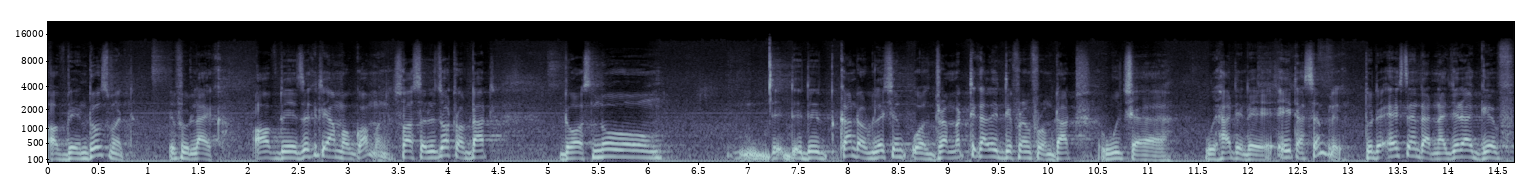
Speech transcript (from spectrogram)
of the endorsement, if you like, of the executive arm of government. So as a result of that, there was no, the, the, the kind of relation was dramatically different from that which uh, we had in the Eighth Assembly, to the extent that Nigeria gave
